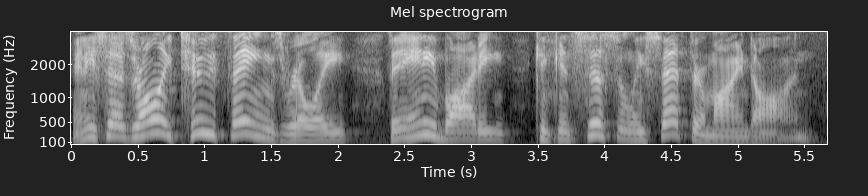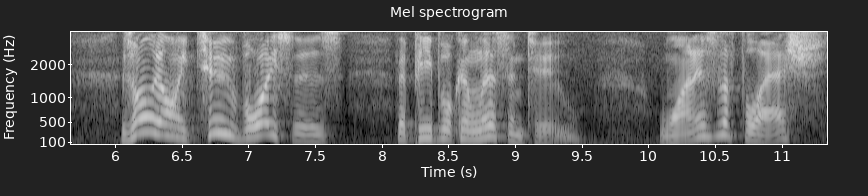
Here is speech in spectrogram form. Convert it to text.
And he says there are only two things, really, that anybody can consistently set their mind on. There's only only two voices that people can listen to. One is the flesh,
